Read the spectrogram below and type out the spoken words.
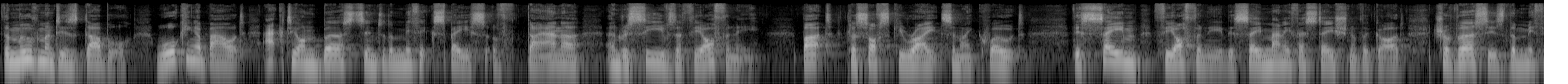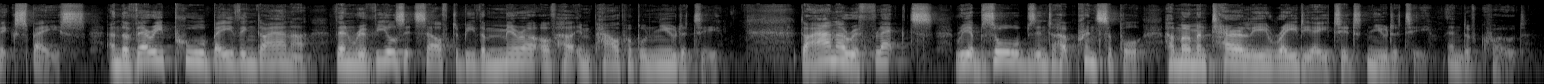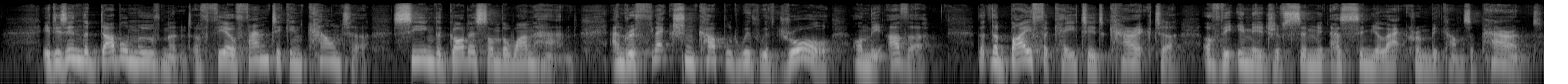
The movement is double. Walking about, Actaeon bursts into the mythic space of Diana and receives a theophany. But, Klossowski writes, and I quote, this same theophany, this same manifestation of the God, traverses the mythic space, and the very pool bathing Diana then reveals itself to be the mirror of her impalpable nudity. Diana reflects, reabsorbs into her principle her momentarily radiated nudity. End of quote. It is in the double movement of theophantic encounter, seeing the goddess on the one hand, and reflection coupled with withdrawal on the other, that the bifurcated character of the image of sim- as simulacrum becomes apparent.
